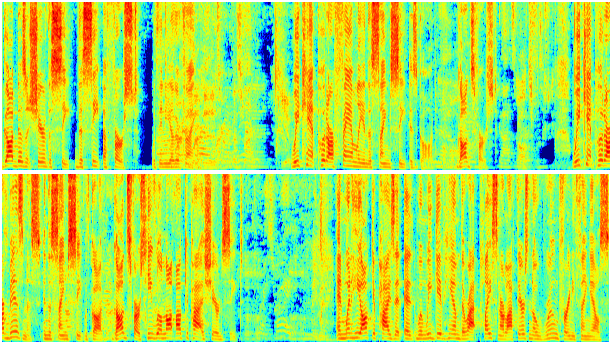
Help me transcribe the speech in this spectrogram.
God doesn't share the seat, the seat of first with any other thing. That's right. We can't put our family in the same seat as God. God's first. God's first. We can't put our business in the same seat with God. God's first. He will not occupy a shared seat. And when He occupies it, when we give Him the right place in our life, there's no room for anything else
